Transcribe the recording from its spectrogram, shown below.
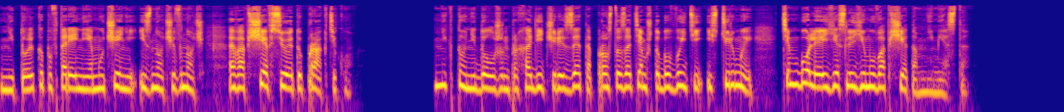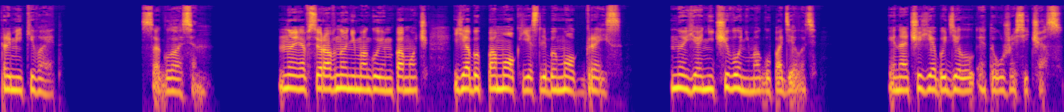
Не только повторение мучений из ночи в ночь, а вообще всю эту практику. Никто не должен проходить через это просто за тем, чтобы выйти из тюрьмы, тем более, если ему вообще там не место. Рами кивает. Согласен. Но я все равно не могу им помочь. Я бы помог, если бы мог, Грейс. Но я ничего не могу поделать. Иначе я бы делал это уже сейчас.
